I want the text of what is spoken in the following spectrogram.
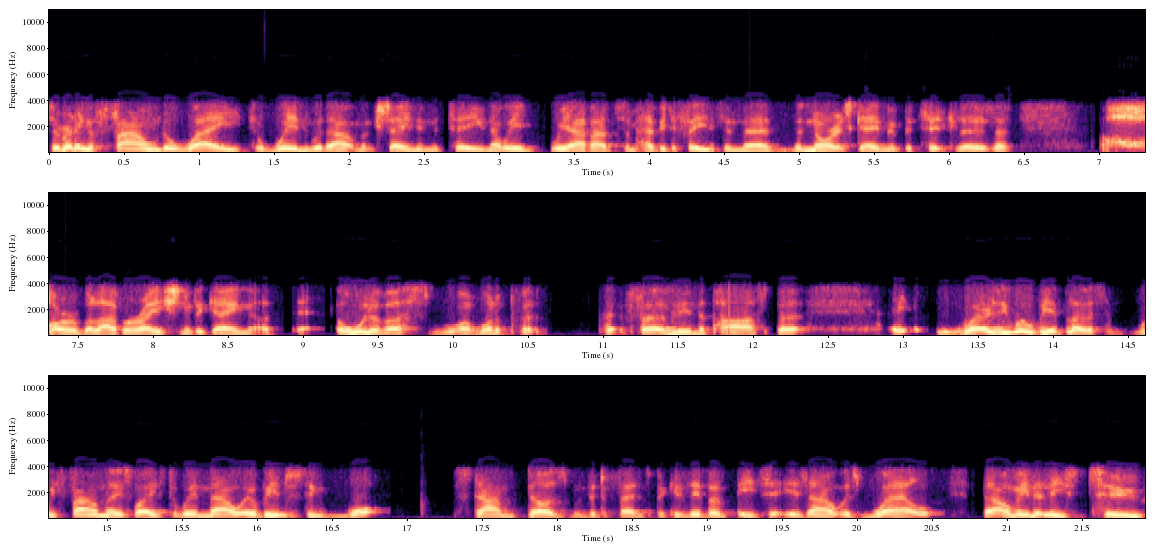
So Reading have found a way to win without McShane in the team. Now, we, we have had some heavy defeats in there. The Norwich game in particular is a, a horrible aberration of a game that all of us want, want to put, put firmly in the past. But it, whereas he will be a blow, we found those ways to win. Now, it'll be interesting what Stam does with the defence because if Obita is out as well, that'll mean at least two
